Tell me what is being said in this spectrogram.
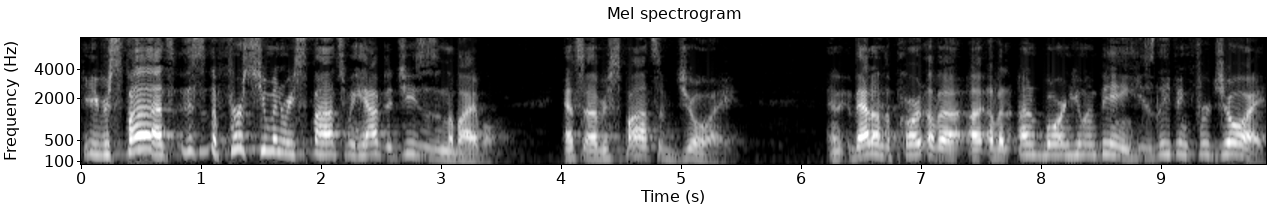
He responds, this is the first human response we have to Jesus in the Bible. It's a response of joy. And that on the part of, a, of an unborn human being. He's leaping for joy.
